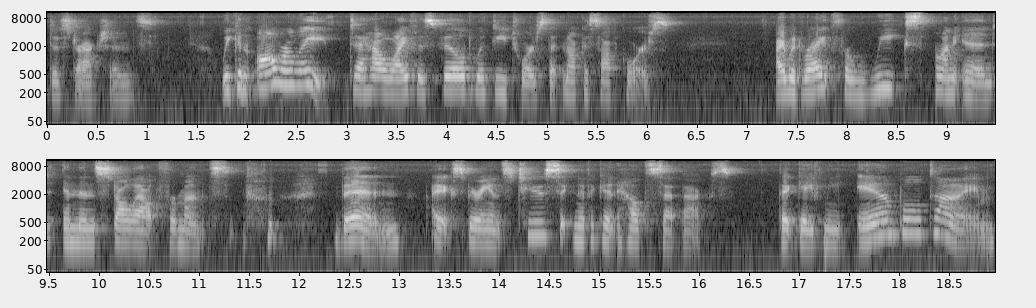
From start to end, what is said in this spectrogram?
distractions. We can all relate to how life is filled with detours that knock us off course. I would write for weeks on end and then stall out for months. then I experienced two significant health setbacks that gave me ample time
